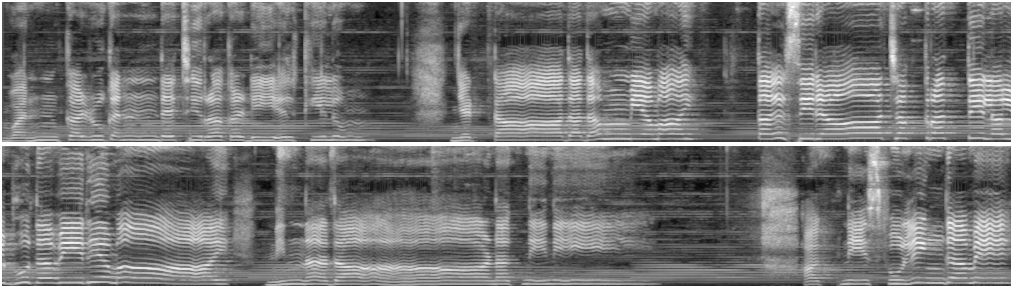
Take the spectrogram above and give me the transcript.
വൻകഴുകന്റെ ചിറകടിയേൽക്കിലും ഞെട്ടാതമ്യമായി തൽസിരാചക്രത്തിൽ അത്ഭുതവീര്യമായി അഗ്നി അഗ്നിസ്ഫുലിംഗമേ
